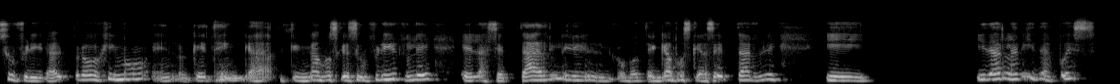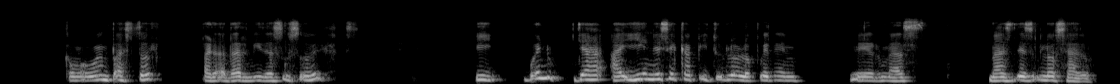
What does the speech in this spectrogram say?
sufrir al prójimo en lo que tenga, tengamos que sufrirle, el aceptarle, el, como tengamos que aceptarle. Y, y dar la vida, pues, como buen pastor, para dar vida a sus ovejas. Y bueno, ya ahí en ese capítulo lo pueden leer más, más desglosado.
